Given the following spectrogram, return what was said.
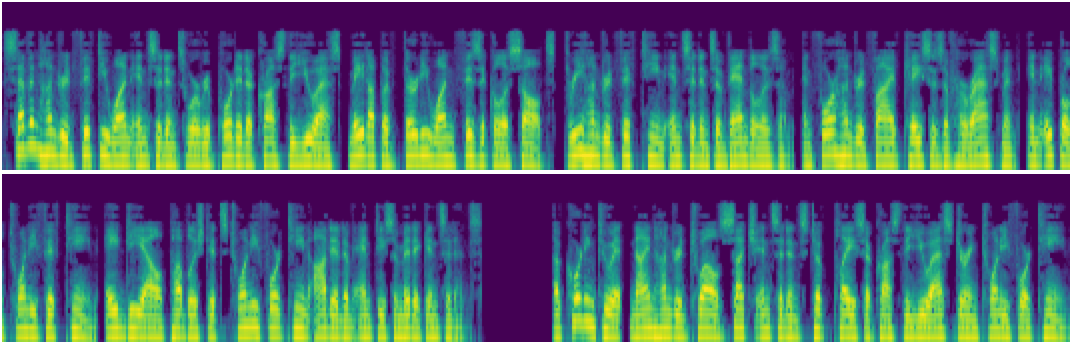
751 incidents were reported across the U.S., made up of 31 physical assaults, 315 incidents of vandalism, and 405 cases of harassment. In April 2015, ADL published its 2014 audit of anti-Semitic incidents. According to it, 912 such incidents took place across the U.S. during 2014.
